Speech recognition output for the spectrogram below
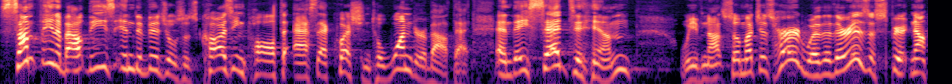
Something about these individuals was causing Paul to ask that question, to wonder about that. And they said to him, We've not so much as heard whether there is a spirit. Now,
